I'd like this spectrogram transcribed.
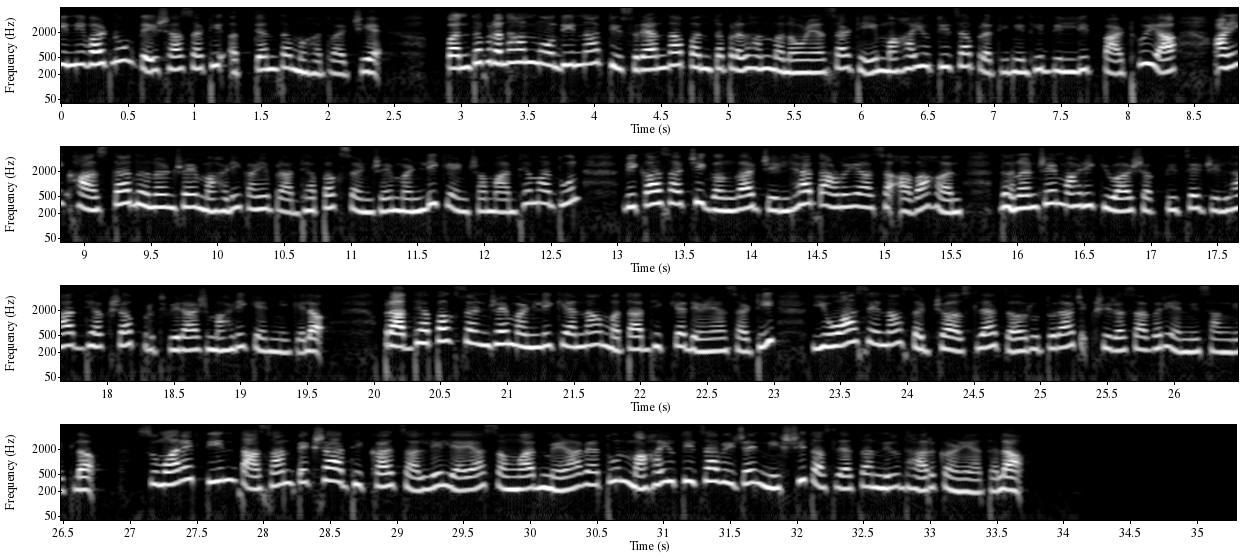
ही निवडणूक देशासाठी अत्यंत महत्वाची आहे. पंतप्रधान मोदींना तिसऱ्यांदा पंतप्रधान बनवण्यासाठी महायुतीचा प्रतिनिधी दिल्लीत पाठवूया आणि खासदार धनंजय महाडिक आणि प्राध्यापक संजय मंडलिक यांच्या माध्यमातून विकासाची गंगा जिल्ह्यात आणूया असं आवाहन धनंजय महाडिक युवा शक्तीचे जिल्हाध्यक्ष पृथ्वीराज महाडिक यांनी केलं. प्राध्यापक संजय मंडलिक यांना मताधिक्य देण्यासाठी युवा सेना सज्ज असल्याचं ऋतुराज क्षीरसागर यांनी सांगितलं. सुमारे तीन तासांपेक्षा अधिक काळ चाललेल्या या संवाद मेळाव्यातून महायुतीचा विजय निश्चित असल्याचा निर्धार करण्यात आला.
